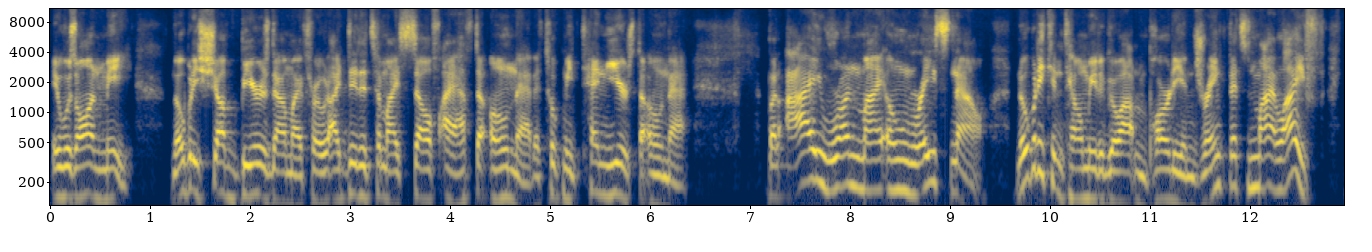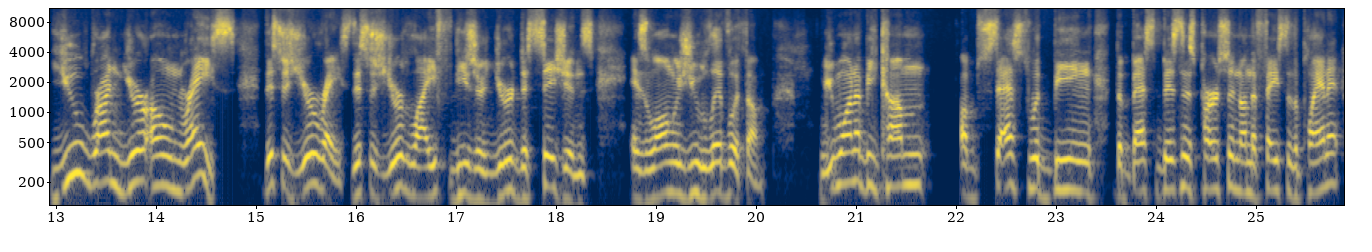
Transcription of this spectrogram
It was on me. Nobody shoved beers down my throat. I did it to myself. I have to own that. It took me 10 years to own that but I run my own race now. Nobody can tell me to go out and party and drink. That's my life. You run your own race. This is your race. This is your life. These are your decisions as long as you live with them. You want to become obsessed with being the best business person on the face of the planet,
